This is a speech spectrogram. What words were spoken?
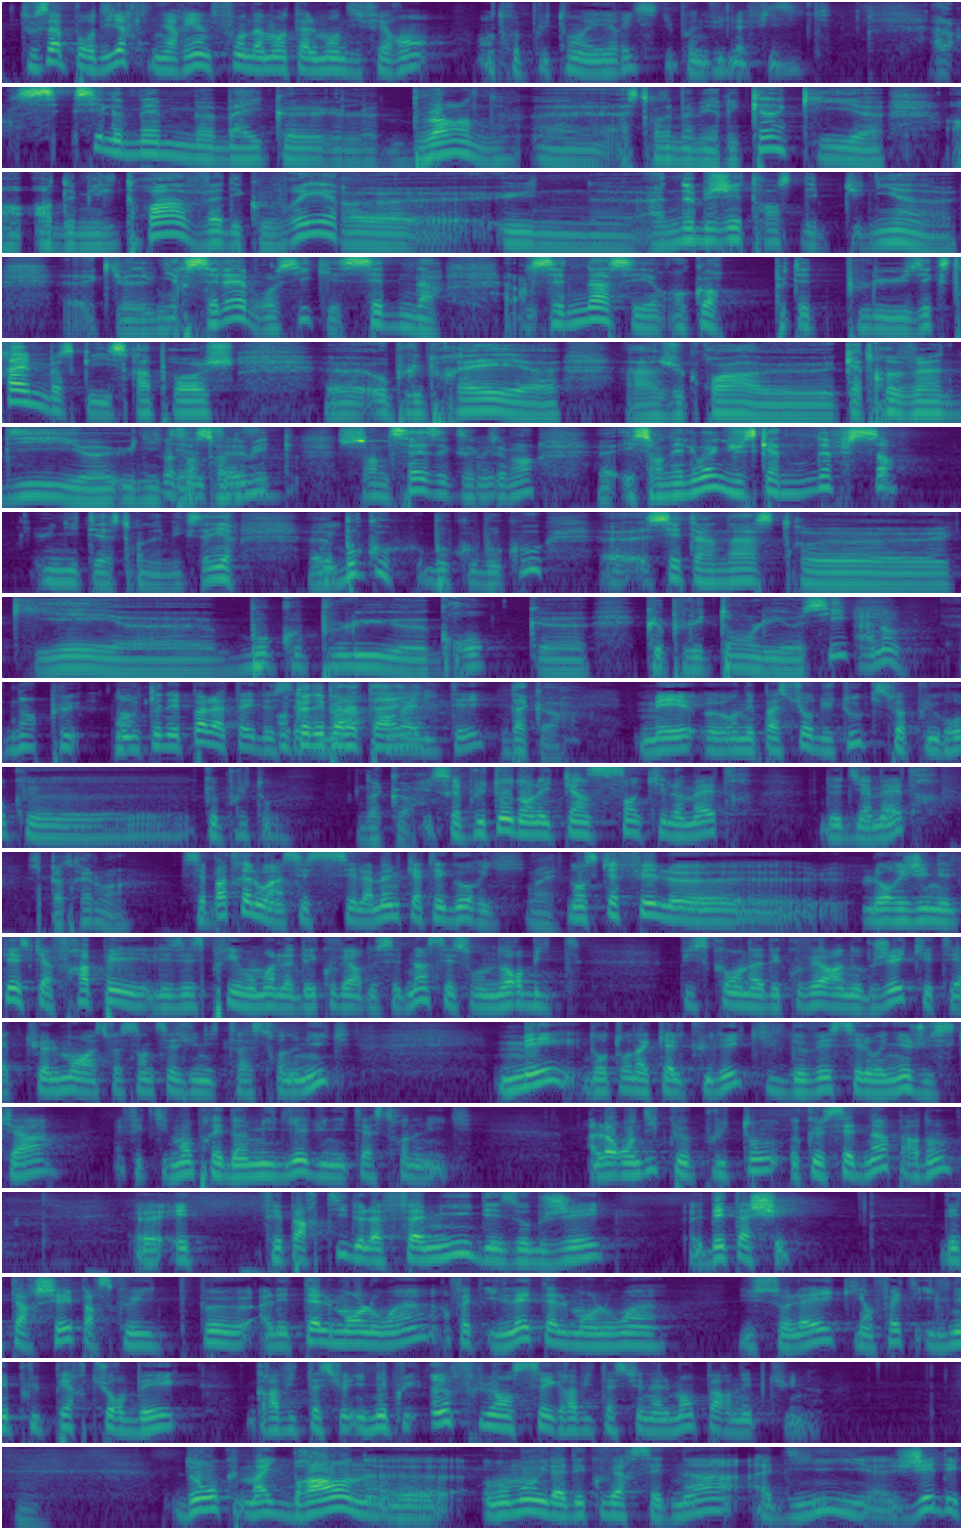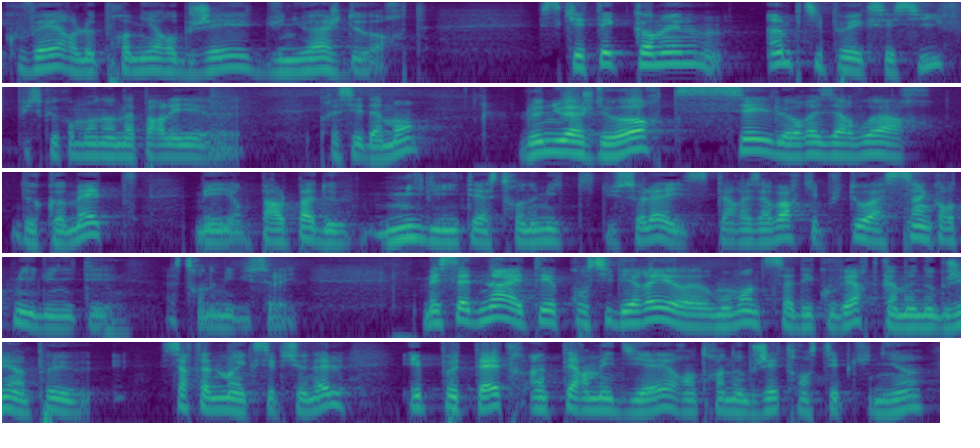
Tout ça pour dire qu'il n'y a rien de fondamentalement différent entre Pluton et Eris du point de vue de la physique. Alors, c'est le même Michael Brown, euh, astronome américain, qui, euh, en, 2003, va découvrir euh, une, un objet transneptunien qui va devenir célèbre aussi, qui est Sedna. Alors, Sedna, c'est encore peut-être plus extrême parce qu'il se rapproche au plus près à je crois 90 unités astronomiques. 76 exactement. Et s'en éloigne jusqu'à 900 unité astronomique, c'est-à-dire euh, beaucoup, beaucoup, beaucoup. Euh, c'est un astre euh, qui est beaucoup plus gros que, que Pluton lui aussi. Ah non. Non, plus. On ne connaît pas la taille de cette pas la taille. en réalité. D'accord. Mais on n'est pas sûr du tout qu'il soit plus gros que, que Pluton. D'accord. Il serait plutôt dans les 1500 km de diamètre. C'est pas très loin. C'est pas très loin, c'est la même catégorie. Donc ce qui a fait l'originalité, ce qui a frappé les esprits au moment de la découverte de Sedna, c'est son orbite puisqu'on a découvert un objet qui était actuellement à 76 unités astronomiques, mais dont on a calculé qu'il devait s'éloigner jusqu'à effectivement près d'un millier d'unités astronomiques. Alors on dit que Pluton, euh, que Sedna, euh, fait partie de la famille des objets euh, détachés. Détachés parce qu'il peut aller tellement loin, en fait il est tellement loin du Soleil qu'en fait il n'est plus perturbé gravitationnellement, il n'est plus influencé gravitationnellement par Neptune. Hmm. Donc Mike Brown, euh, au moment où il a découvert Sedna, a dit J'ai découvert le premier objet du nuage de Oort. Ce qui était quand même un petit peu excessif, puisque comme on en a parlé euh, précédemment, le nuage de Oort, c'est le réservoir de comètes, mais on ne parle pas de 1000 unités astronomiques du Soleil, c'est un réservoir qui est plutôt à 50 000 unités astronomiques du Soleil. Mais Sedna a été considéré euh, au moment de sa découverte comme un objet un peu certainement exceptionnel et peut-être intermédiaire entre un objet transneptunien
